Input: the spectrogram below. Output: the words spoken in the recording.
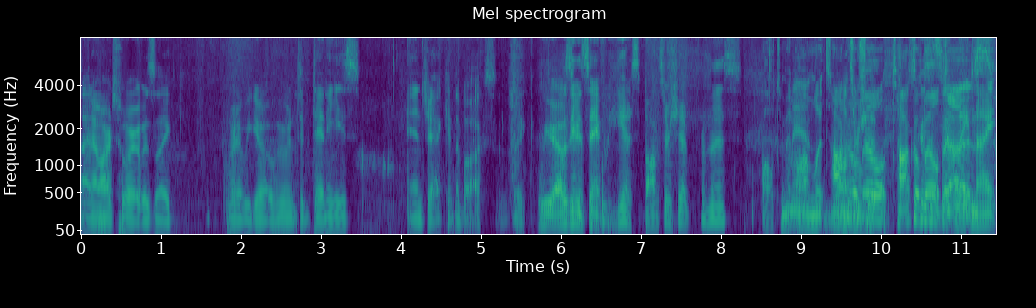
I know our tour. It was like, where did we go? We went to Denny's and Jack in the Box. Like we, I was even saying, if we could get a sponsorship from this, Ultimate Man, omelet Taco sponsorship. Bell, Taco 'cause Bell it's like does. late night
